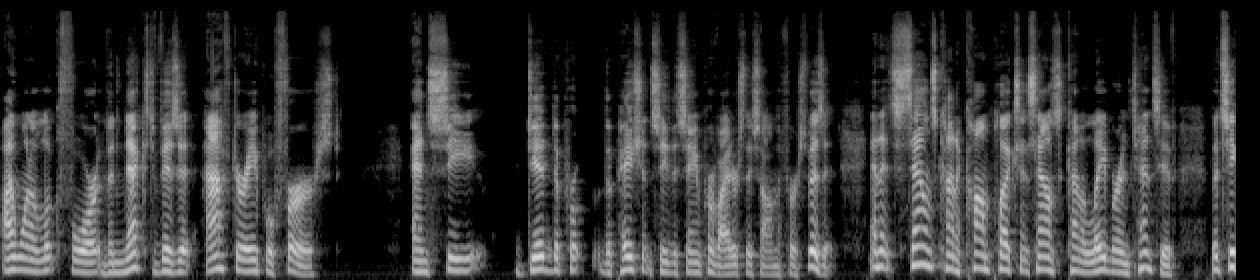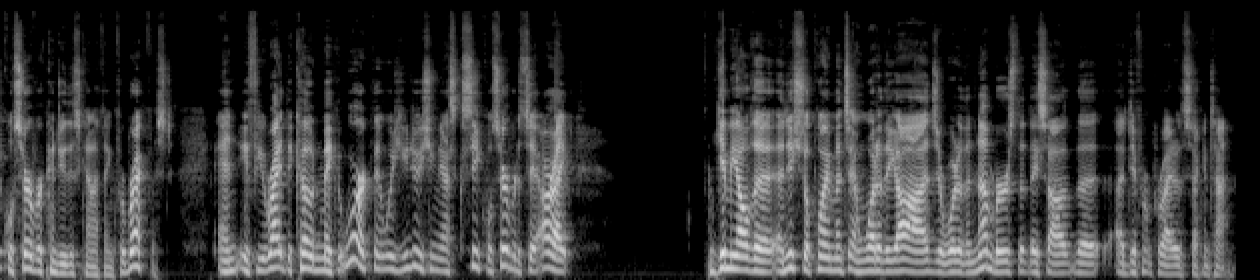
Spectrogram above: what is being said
I want to look for the next visit after April 1st and see did the the patient see the same providers they saw in the first visit? And it sounds kind of complex and it sounds kind of labor intensive, but SQL Server can do this kind of thing for breakfast. And if you write the code and make it work, then what you do is you can ask SQL Server to say, all right, give me all the initial appointments and what are the odds or what are the numbers that they saw the a different provider the second time.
